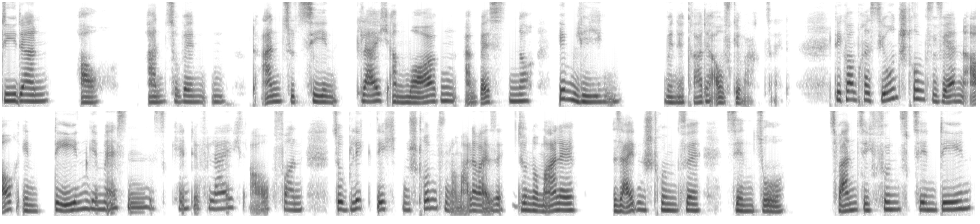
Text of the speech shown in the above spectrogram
die dann auch anzuwenden oder anzuziehen, gleich am Morgen, am besten noch im Liegen, wenn ihr gerade aufgewacht seid. Die Kompressionsstrümpfe werden auch in den gemessen. Das kennt ihr vielleicht auch von so blickdichten Strümpfen. Normalerweise so normale Seidenstrümpfe sind so 20, 15 Den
